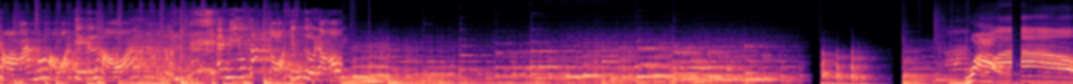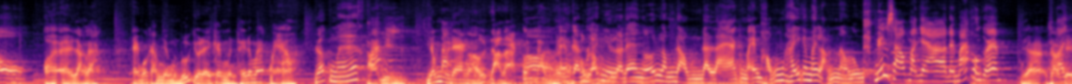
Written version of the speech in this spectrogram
sòn anh muốn hỏi chị cứ hỏi. Em yêu tất cả những người đàn ông. Wow. Wow. Ôi ê lan lan em có cảm nhận mình bước vô đây cái mình thấy nó mát mẻ không? Rất mát. Tại vì giống như đang ở đà lạt lâm Ờ, đồng hay em cảm giác như là đang ở Lâm Đồng, Đà Lạt mà em không thấy cái máy lạnh nào luôn. biết sao mà nhà này mát hơn tụi em? Dạ sao tại chị?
